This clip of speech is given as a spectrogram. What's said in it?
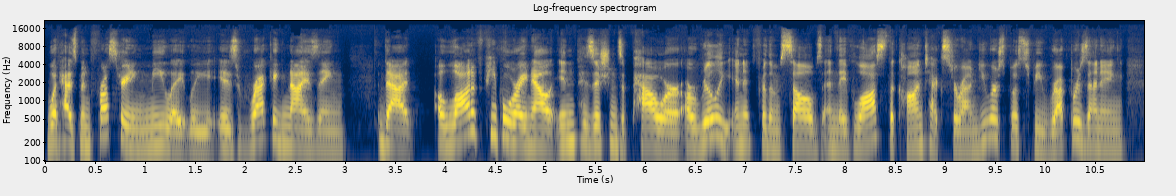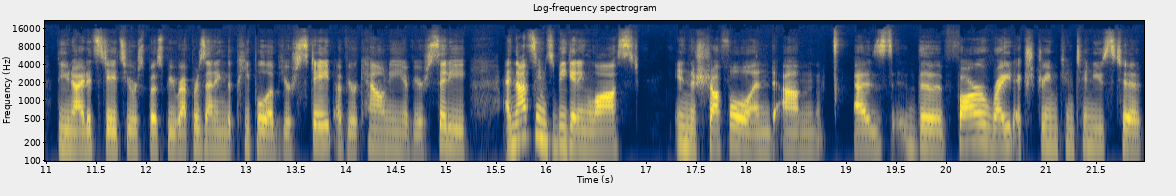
what has been frustrating me lately is recognizing that a lot of people right now in positions of power are really in it for themselves and they've lost the context around you are supposed to be representing the United States. You are supposed to be representing the people of your state, of your county, of your city. And that seems to be getting lost in the shuffle. And um, as the far right extreme continues to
